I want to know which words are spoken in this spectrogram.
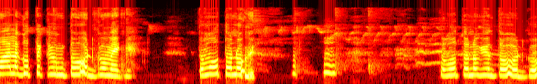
Tumu lumalagot yung tuhod ko, Mek. Tumutunog. Tumutunog yung tuhod ko.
